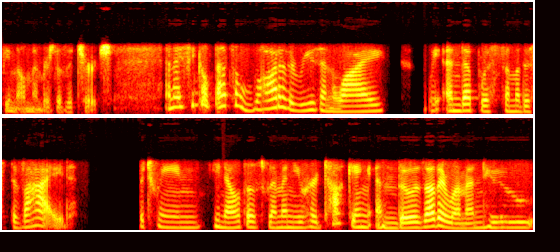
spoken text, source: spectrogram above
female members of the church. And I think that's a lot of the reason why we end up with some of this divide between, you know, those women you heard talking and those other women who,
